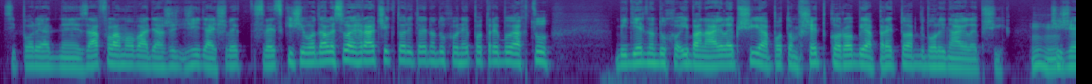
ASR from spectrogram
si poriadne zaflamovať a žiť aj šved, svetský život, ale sú aj hráči, ktorí to jednoducho nepotrebujú a chcú byť jednoducho iba najlepší a potom všetko robia preto, aby boli najlepší. Mm-hmm. Čiže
